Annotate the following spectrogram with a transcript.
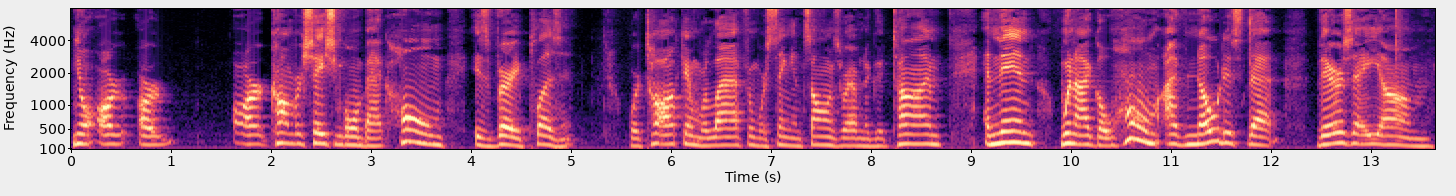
you know, our our our conversation going back home is very pleasant. We're talking, we're laughing, we're singing songs, we're having a good time. And then when I go home, I've noticed that there's a um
